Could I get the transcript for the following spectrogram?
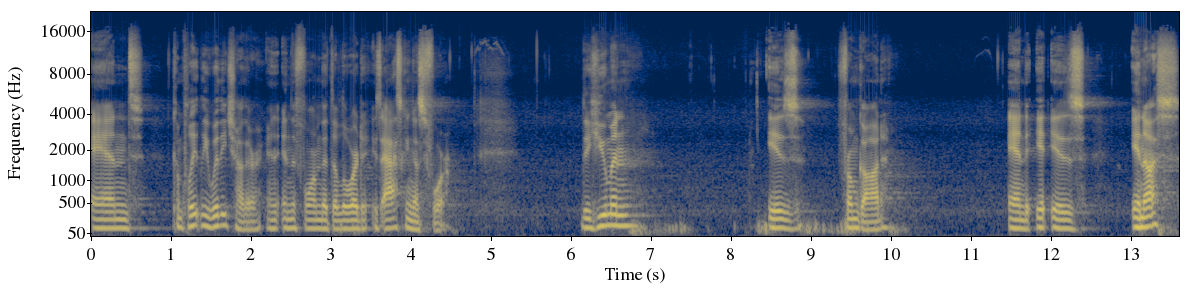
and completely with each other in, in the form that the Lord is asking us for. The human is from God, and it is in us,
